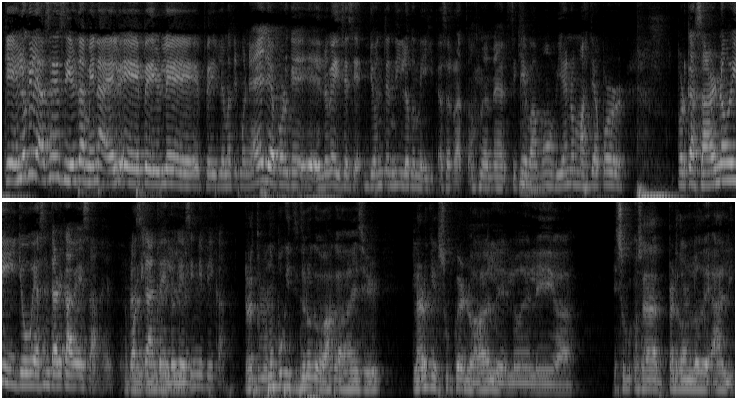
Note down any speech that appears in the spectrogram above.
Que es lo que le hace decidir también a él eh, pedirle, pedirle matrimonio a ella, porque es lo que dice, sí, yo entendí lo que me dijiste hace rato, así que vamos bien nomás ya por, por casarnos y yo voy a sentar cabeza, Me básicamente es lo que significa. Retomando un poquitito lo que vos acabas de decir, claro que es súper loable lo de Lady Gaga. Es su- o sea, perdón, lo de Ali.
